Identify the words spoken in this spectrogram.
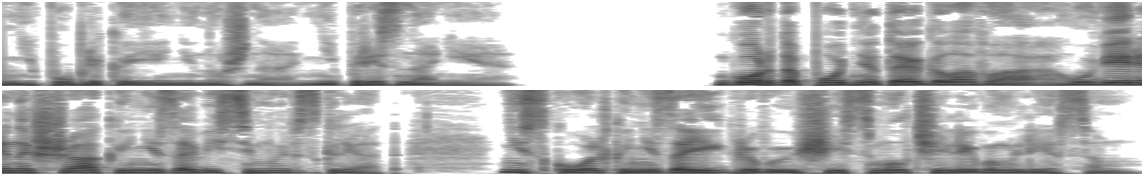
Ни публика ей не нужна, ни признание. Гордо поднятая голова, уверенный шаг и независимый взгляд, нисколько не заигрывающий с молчаливым лесом.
